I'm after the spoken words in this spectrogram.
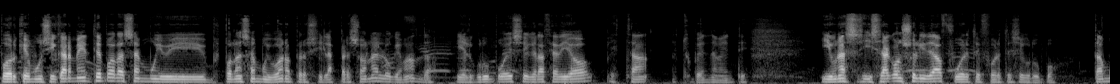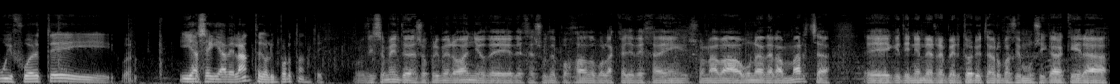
Porque musicalmente pueden ser muy pueden ser muy buenos, pero si las personas es lo que manda. Y el grupo ese, gracias a Dios, está estupendamente. Y una y se ha consolidado fuerte, fuerte ese grupo. Está muy fuerte y bueno, y a seguir adelante, que es lo importante. Precisamente de esos primeros años de, de Jesús despojado por las calles de Jaén sonaba una de las marchas eh, que tenía en el repertorio esta agrupación musical, que era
